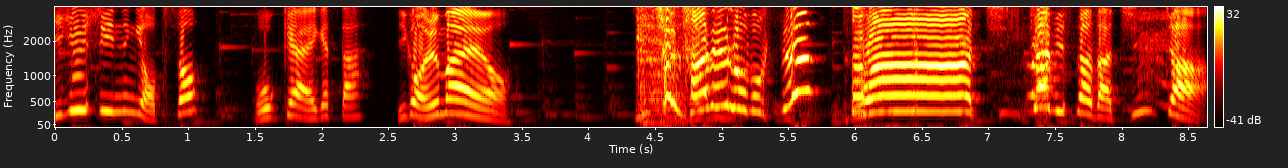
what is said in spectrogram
이길 수 있는 게 없어? 오케이 알겠다. 이거 얼마예요? 2,400 로벅스? 와 진짜 비싸다 진짜.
